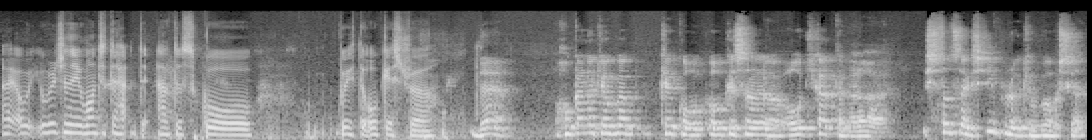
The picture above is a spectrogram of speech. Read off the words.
I originally wanted to have the, have the score with the orchestra. で他の曲が結構オーケストラが大きかったから 一つだけシンプルな曲が欲しかっ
